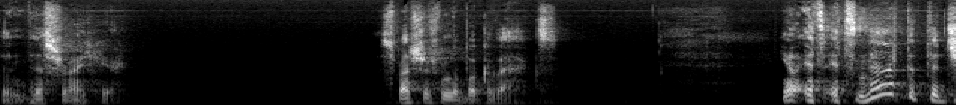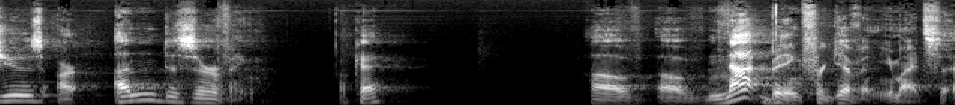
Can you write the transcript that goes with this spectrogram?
than this right here, especially from the book of Acts. You know, it's, it's not that the Jews are undeserving, okay, of, of not being forgiven, you might say,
